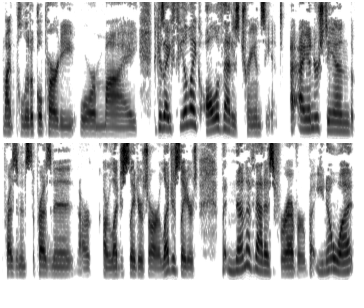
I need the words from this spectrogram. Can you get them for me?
my political party or my because I feel like all of that is transient. I, I understand the president's the president, our our legislators are our legislators, but none of that is forever. But you know what?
